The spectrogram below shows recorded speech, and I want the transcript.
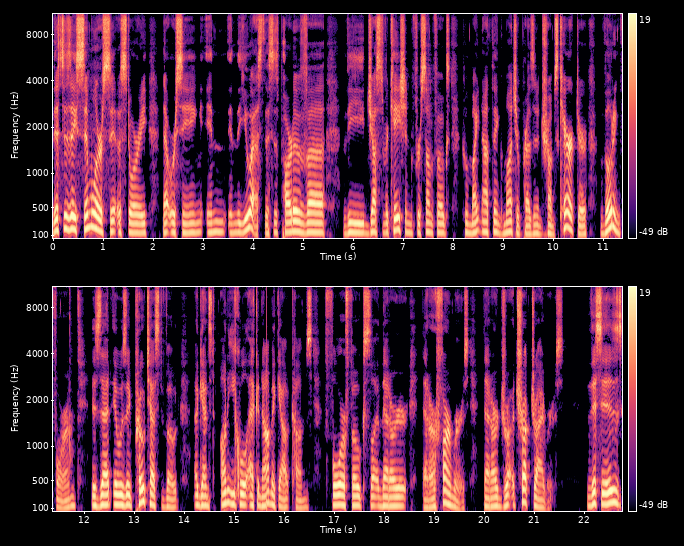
This is a similar story that we're seeing in in the U.S. This is part of uh, the justification for some folks who might not think much of President Trump's character voting for him is that it was a protest vote against unequal economic outcomes for folks that are that are farmers, that are dr- truck drivers. This is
